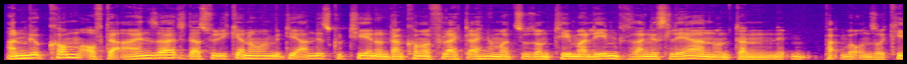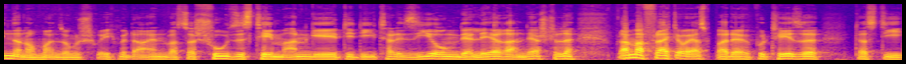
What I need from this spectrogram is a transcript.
angekommen? Auf der einen Seite, das würde ich gerne nochmal mit dir andiskutieren und dann kommen wir vielleicht gleich nochmal zu so einem Thema lebenslanges Lernen und dann packen wir unsere Kinder nochmal in so ein Gespräch mit ein, was das Schulsystem angeht, die Digitalisierung der Lehre an der Stelle. Bleiben wir vielleicht auch erst bei der Hypothese, dass die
